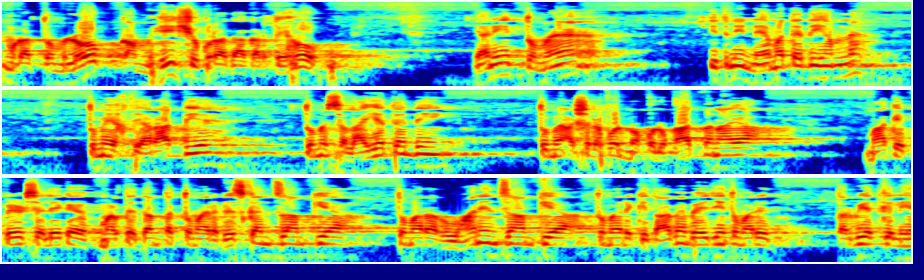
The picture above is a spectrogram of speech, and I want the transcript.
مگر تم لوگ کم ہی شکر ادا کرتے ہو۔ یعنی تمہیں اتنی نعمتیں دی ہم نے، تمہیں اختیارات دیے، تمہیں صلاحیتیں دیں، تمہیں اشرف المخلوقات بنایا۔ ماں کے پیٹ سے لے کے مرتے دم تک تمہارے رزق کا انتظام کیا، تمہارا روحانی انتظام کیا، تمہارے کتابیں بھیجیں، تمہارے تربیت کے لیے،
